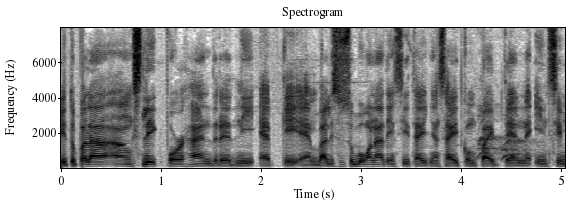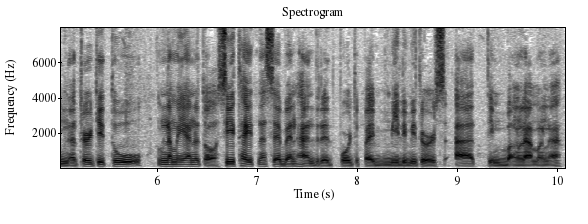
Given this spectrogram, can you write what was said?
Ito pala ang Sleek 400 ni FKM. Bali, susubukan natin seat height niya sa kong 510 na insim na 32 na may ano to, seat height na 745 mm at timbang lamang na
